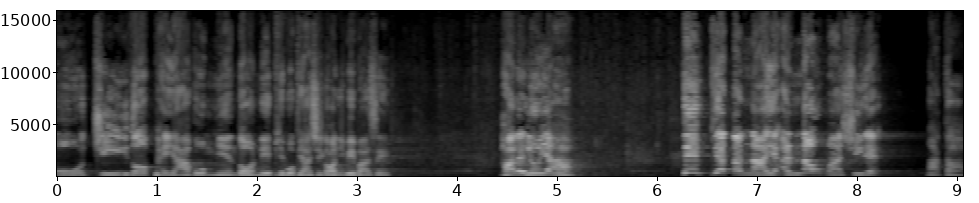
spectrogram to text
ပိုကြီးသောဖခင်ကိုမြင်သောနေ့ဖြစ်ဖို့ဘုရားရှိခိုးကြီးပေးပါစေဟာလေလုယာသင်ပြဿနာရဲ့အနောက်မှာရှိတဲ့ငါသား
